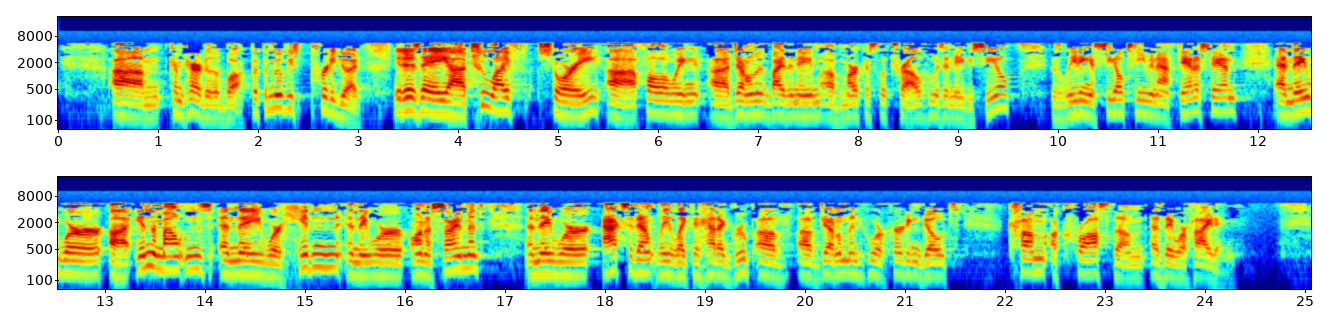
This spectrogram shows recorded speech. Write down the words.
um, compared to the book, but the movie's pretty good. It is a uh, true life story uh, following a gentleman by the name of Marcus Luttrell, who is a Navy SEAL was leading a SEAL team in Afghanistan, and they were uh, in the mountains, and they were hidden, and they were on assignment, and they were accidentally, like they had a group of, of gentlemen who were herding goats come across them as they were hiding.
